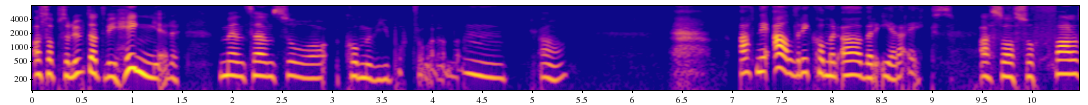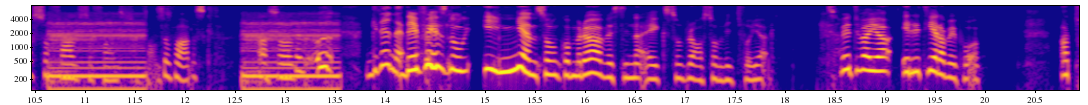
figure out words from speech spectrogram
alltså absolut att vi hänger. Men sen så kommer vi ju bort från varandra. mm. Ja. Att ni aldrig kommer över era ex. Alltså så falskt, så falskt, så falskt, så falskt. Så falskt. Alltså, Grejen är, Det finns nog ingen som kommer över sina ex så bra som vi två gör. Vet du vad jag irriterar mig på? Att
